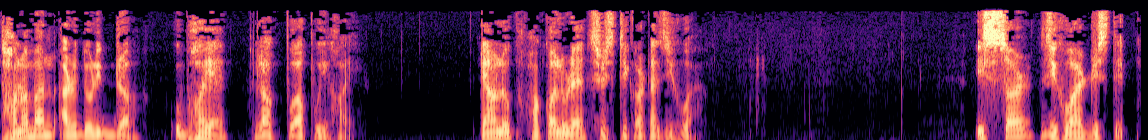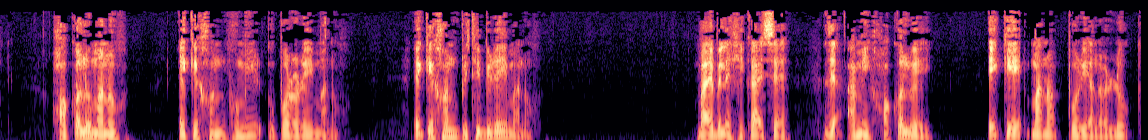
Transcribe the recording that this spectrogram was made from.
ধনবান আৰু দৰিদ্ৰ উভয়ে লগ পোৱা পুই হয়। তেওঁলোক সকলোৰে সৃষ্টিকৰ্তা জিহুৱা। ঈশ্বৰ জিহুৱাৰ দৃষ্টিত সকলো মানুহ একেখন ভূমিৰ ওপৰৰেই মানুহ একেখন পৃথিৱীৰেই মানুহ। বাইবেলে শিকাইছে যে আমি সকলোৱেই একে মানৱ পৰিয়ালৰ লোক।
